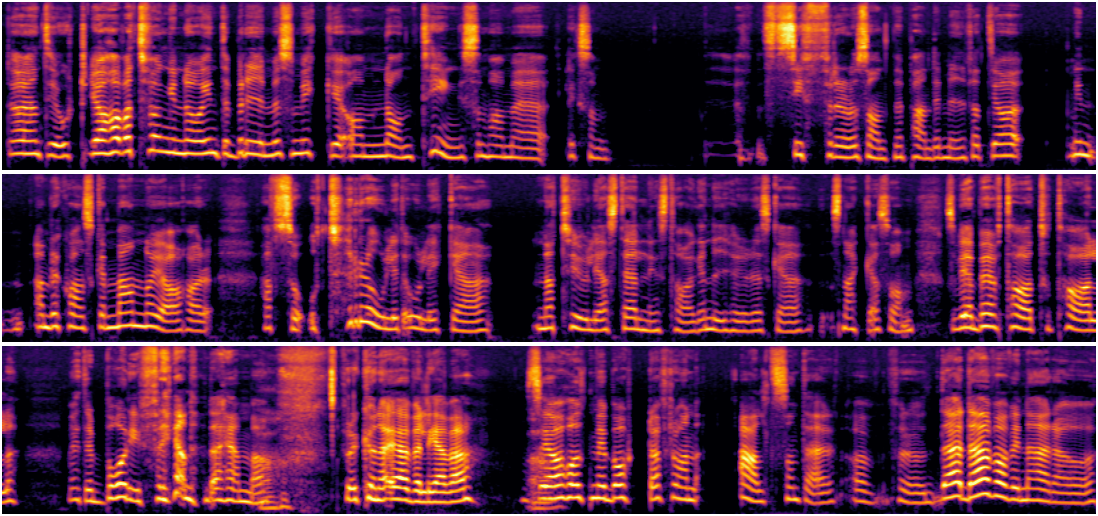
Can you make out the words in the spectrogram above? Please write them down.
det har jag inte gjort. Jag har varit tvungen att inte bry mig så mycket om någonting som har med liksom, siffror och sånt med pandemin. För att jag, min amerikanska man och jag har haft så otroligt olika naturliga ställningstaganden i hur det ska snackas om. Så vi har behövt ha total vad heter det, borgfred där hemma för att kunna överleva. Så jag har hållit mig borta från allt sånt där. För att, där, där var vi nära och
